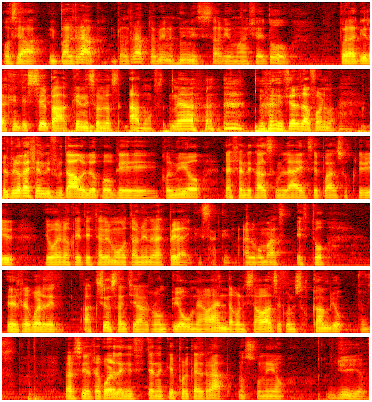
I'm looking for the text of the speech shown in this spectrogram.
O sea, y para el rap. Y para el rap también es muy necesario, más allá de todo. Para que la gente sepa quiénes son los amos. En cierta forma. Espero que hayan disfrutado, loco, que conmigo, que hayan dejado un like, se puedan suscribir. Y bueno, gente, estaremos también a la espera de que saquen algo más. Esto, eh, recuerden, Acción Sánchez rompió una banda con esa base, con esos cambios. A ver si recuerden que existen aquí es porque el rap nos unió.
